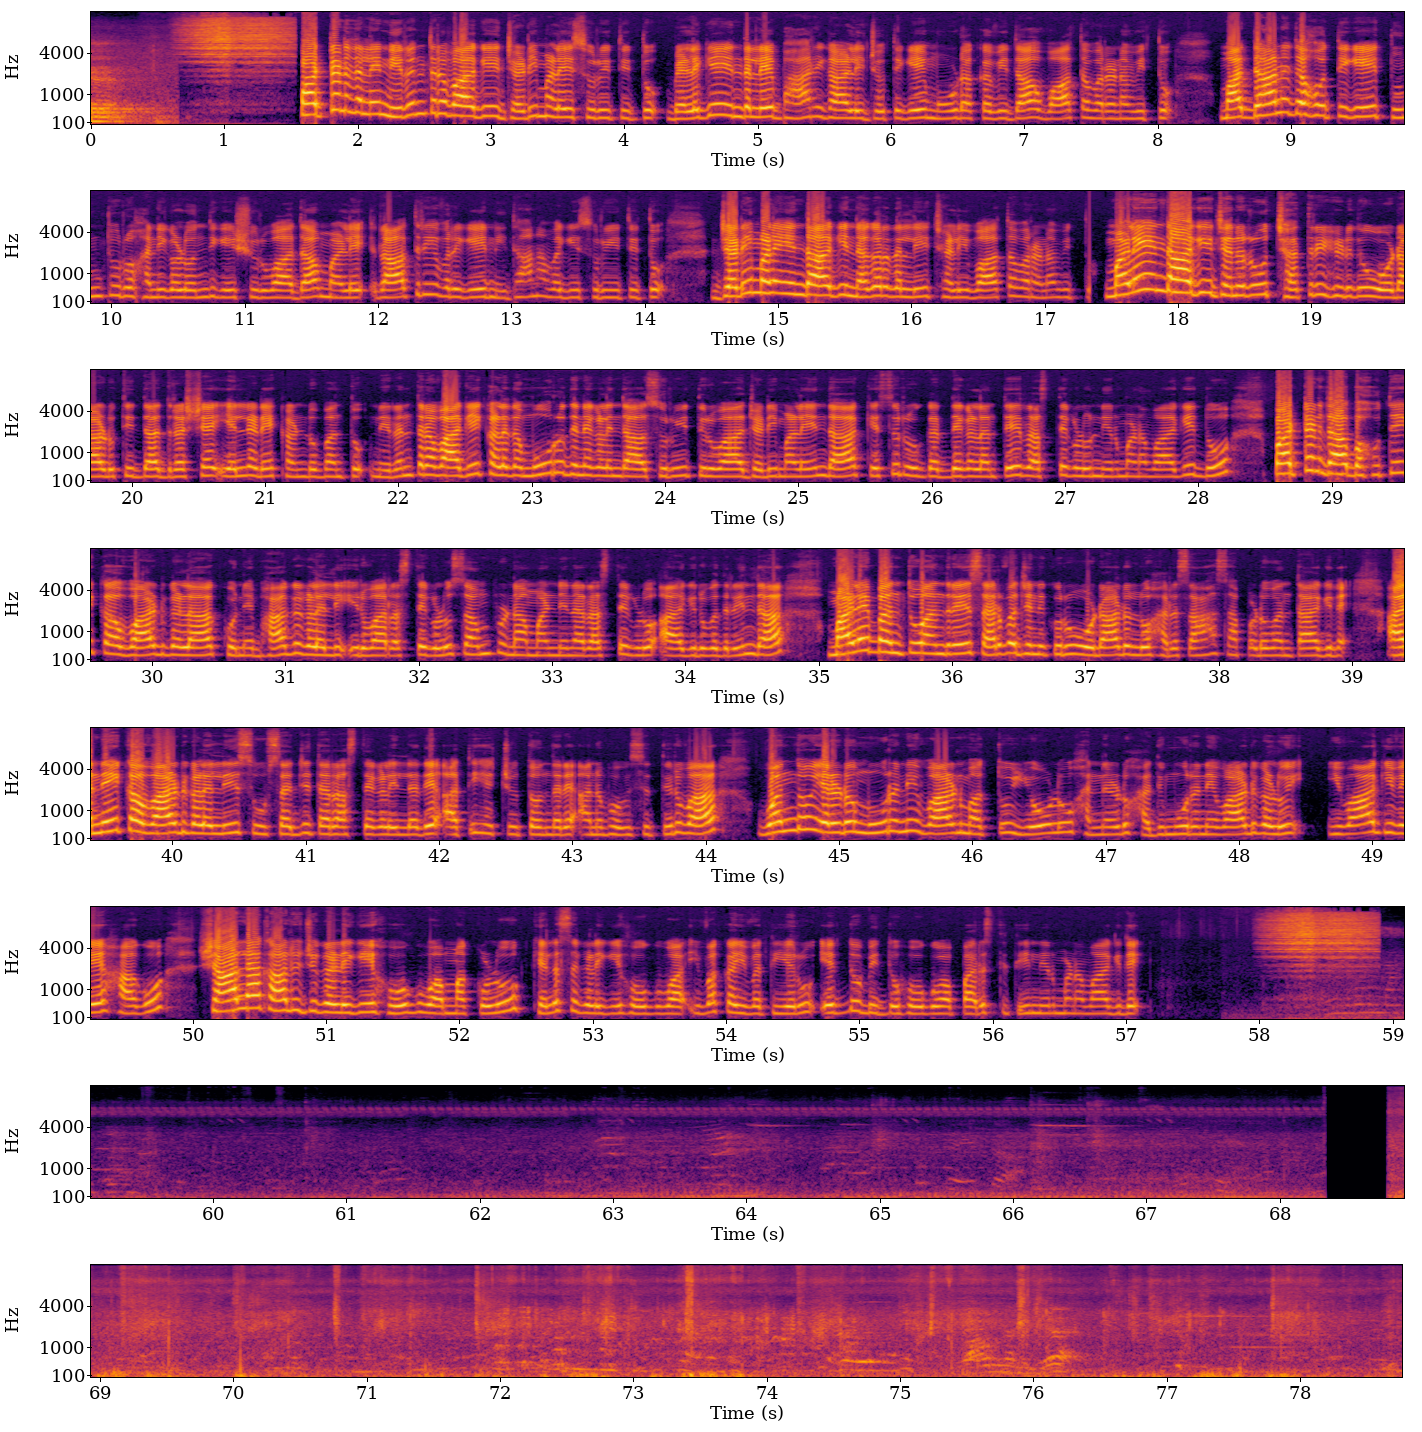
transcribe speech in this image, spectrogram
ನಿರಂತರವಾಗಿ ಜಡಿಮಳೆ ಸುರಿಯುತ್ತಿತ್ತು ಬೆಳಗ್ಗೆಯಿಂದಲೇ ಭಾರಿ ಗಾಳಿ ಜೊತೆಗೆ ಮೋಡ ಕವಿದ ವಾತಾವರಣವಿತ್ತು. ಮಧ್ಯಾಹ್ನದ ಹೊತ್ತಿಗೆ ತುಂತುರು ಹನಿಗಳೊಂದಿಗೆ ಶುರುವಾದ ಮಳೆ ರಾತ್ರಿಯವರೆಗೆ ನಿಧಾನವಾಗಿ ಸುರಿಯುತ್ತಿತ್ತು. ಜಡಿಮಳೆಯಿಂದಾಗಿ ನಗರದಲ್ಲಿ ಚಳಿ ವಾತಾವರಣವಿತ್ತು. ಮಳೆಯಿಂದಾಗಿ ಜನರು ಛತ್ರಿ ಹಿಡಿದು ಓಡಾಡುತ್ತಿದ್ದ ದೃಶ್ಯ ಎಲ್ಲೆಡೆ ಕಂಡುಬಂತು. ನಿರಂತರವಾಗಿ ಕಳೆದ ಮೂರು ದಿನಗಳಿಂದ ಸುರಿಯುತ್ತಿರುವ ಜಡಿ ಮಳೆಯಿಂದ ಕೆಸರು ಗದ್ದೆಗಳಂತೆ ರಸ್ತೆಗಳು ನಿರ್ಮಾಣವಾಗಿದ್ದು, ಪಟ್ಟಣದ ಬಹುತೇಕ ವಾರ್ಡ್ಗಳ ಕೊನೆ ಭಾಗಗಳಲ್ಲಿ ಇರುವ ರಸ್ತೆಗಳು ಸಂಪೂರ್ಣ ಮಣ್ಣಿನ ರಸ್ತೆಗಳು ಆಗಿರುವುದರಿಂದ ಮಳೆ ಬಂತು ಅಂದ್ರೆ ಸಾರ್ವಜನಿಕರು ಓಡಾಡಲು ಹರಸಾಹಸ ಪಡುವಂತಾಗಿದೆ. ಅನೇಕ ವಾರ್ಡ್ಗಳಲ್ಲಿ ಸುಸಜ್ಜಿತ ರಸ್ತೆಗಳಿಲ್ಲದೆ ಅತಿ ಹೆಚ್ಚು ತೊಂದರೆ ಅನುಭವಿಸುತ್ತಿರುವ ಒಂದು, ಎರಡು, ಮೂರನೇ ವಾರ್ಡ್ ಮತ್ತು ಏಳು, ಹನ್ನೆರಡು ಹದಿಮೂರನೇ ವಾರ್ಡ್ಗಳು ಇವಾಗಿವೆ ಹಾಗೂ ಶಾಲಾ ಕಾಲೇಜುಗಳಿಗೆ ಹೋಗುವ ಮಕ್ಕಳು, ಕೆಲಸಗಳಿಗೆ ಹೋಗುವ ಯುವಕ, ಯುವತಿಯರು ಎದ್ದು ಬಿದ್ದು ಹೋಗುವ ಪರಿಸ್ಥಿತಿ ನಿರ್ಮಾಣವಾಗಿದೆ.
